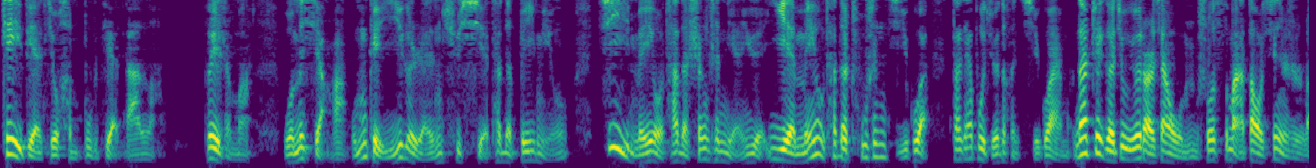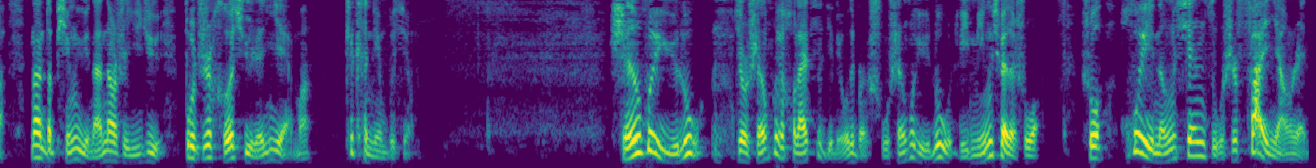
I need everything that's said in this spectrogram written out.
这一点就很不简单了。为什么？我们想啊，我们给一个人去写他的碑铭，既没有他的生辰年月，也没有他的出身籍贯，大家不觉得很奇怪吗？那这个就有点像我们说司马道信似的，那的评语难道是一句“不知何许人也”吗？这肯定不行。《神会语录》就是神会后来自己留的本书，《神会语录》里明确的说，说慧能先祖是范阳人，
